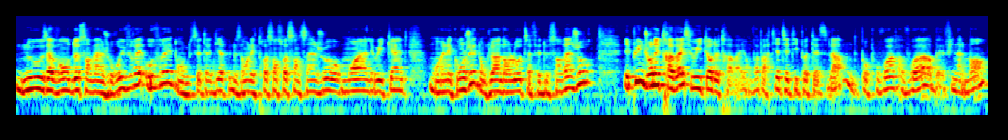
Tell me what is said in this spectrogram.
nous avons 220 jours ouvrés, donc c'est-à-dire que nous avons les 365 jours moins les week-ends, moins les congés, donc l'un dans l'autre ça fait 220 jours. Et puis une journée de travail, c'est 8 heures de travail. On va partir de cette hypothèse-là pour pouvoir avoir ben, finalement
